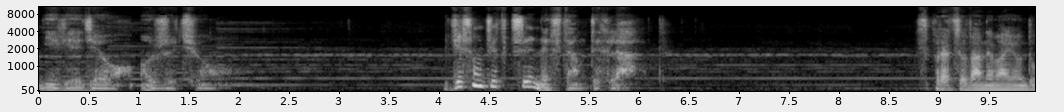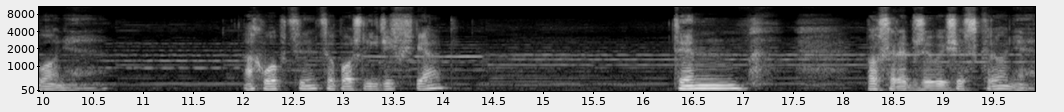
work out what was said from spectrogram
nie wiedział o życiu. Gdzie są dziewczyny z tamtych lat? Spracowane mają dłonie, a chłopcy, co poszli gdzieś w świat? Tym posrebrzyły się skronie.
